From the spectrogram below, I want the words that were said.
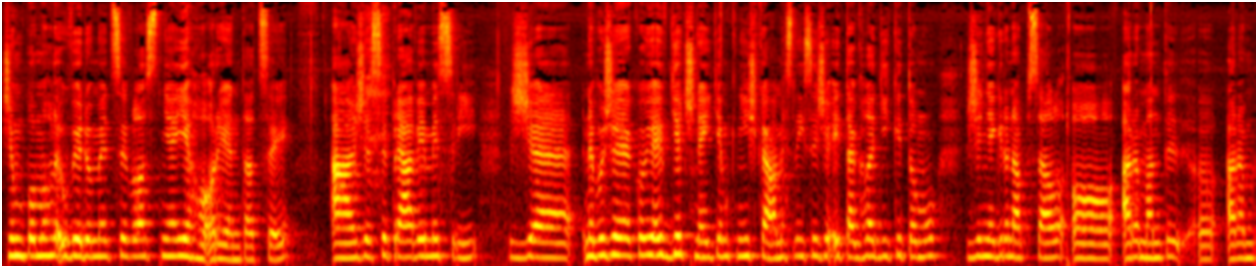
že mu pomohly uvědomit si vlastně jeho orientaci a že si právě myslí, že, nebo že jako je vděčný těm knížkám a myslí si, že i takhle díky tomu, že někdo napsal o aromanti, uh, arom,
